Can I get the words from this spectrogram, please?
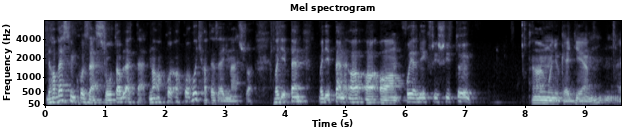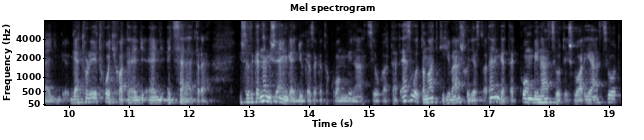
De ha veszünk hozzá sótablettát, na akkor, akkor hogy hat ez egymásra? Vagy éppen, vagy éppen a, a, a folyadékfrissítő, mondjuk egy, egy Gatorade, hogy hat egy, egy, egy szeletre? és ezeket nem is engedjük, ezeket a kombinációkat. Tehát ez volt a nagy kihívás, hogy ezt a rengeteg kombinációt és variációt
